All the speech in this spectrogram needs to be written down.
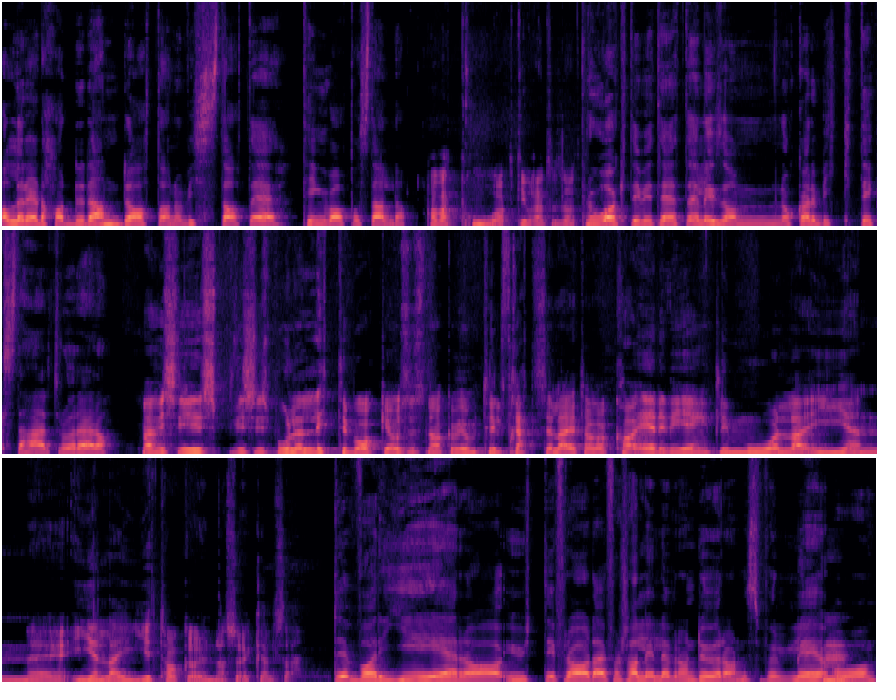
allerede hadde den dataen og visste at det, ting var på stell. da. Har vært proaktiv, rett og slett. Proaktivitet er liksom noe av det viktigste her, tror jeg. da. Men hvis vi, hvis vi, spoler litt tilbake, og så snakker vi om tilfredse leietakere, hva er det vi egentlig måler i en, eh, i en leietakerundersøkelse? Det varierer ut ifra de forskjellige leverandørene, selvfølgelig. Mm. Og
